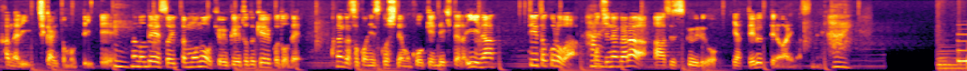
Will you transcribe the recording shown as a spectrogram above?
かなり近いと思っていて、なのでそういったものを教育で届けることでなんかそこに少しでも貢献できたらいいなっていうところは持ちながらアーススクールをやってるっていうのはありますね。はい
